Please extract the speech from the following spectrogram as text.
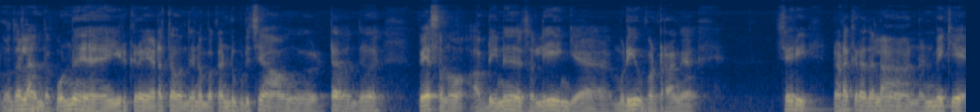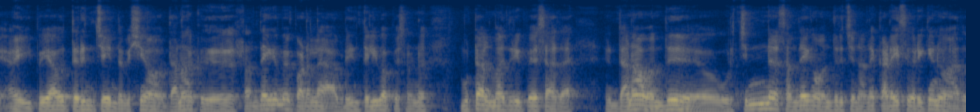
முதல்ல அந்த பொண்ணு இருக்கிற இடத்த வந்து நம்ம கண்டுபிடிச்சி அவங்ககிட்ட வந்து பேசணும் அப்படின்னு சொல்லி இங்கே முடிவு பண்ணுறாங்க சரி நடக்கிறதெல்லாம் நன்மைக்கே. இப்போயாவது தெரிஞ்சு இந்த விஷயம் தனாக்கு சந்தேகமே படலை அப்படின்னு தெளிவாக பேசணுன்னு முட்டாள் மாதிரி பேசாத. தனா வந்து ஒரு சின்ன சந்தேகம் வந்துருச்சுனாலே கடைசி வரைக்கும் அது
